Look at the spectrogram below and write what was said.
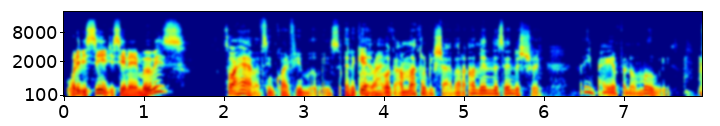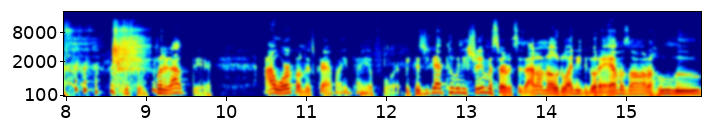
what have you seen? Did you see any movies? So I have. I've seen quite a few movies. And again, right. look, I'm not going to be shy about it. I'm in this industry. I ain't paying for no movies. Put it out there. I work on this crap. I ain't paying for it because you got too many streaming services. I don't know. Do I need to go to Amazon or Hulu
